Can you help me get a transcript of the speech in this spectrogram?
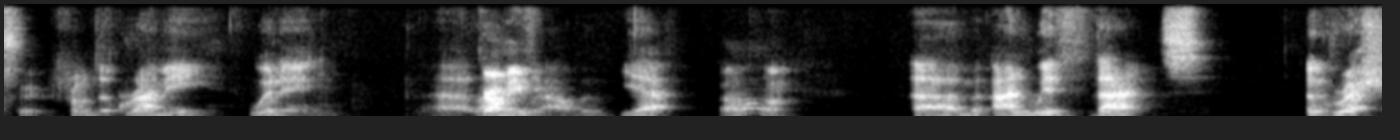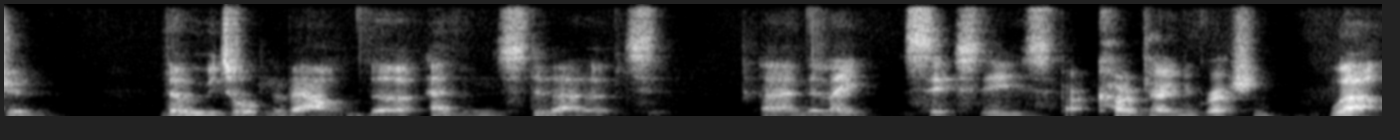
Fantastic. From the Grammy winning uh, Grammy album. Yeah. Oh, Um, and with that aggression that we were talking about that Evans developed uh, in the late 60s, that cocaine aggression. well,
